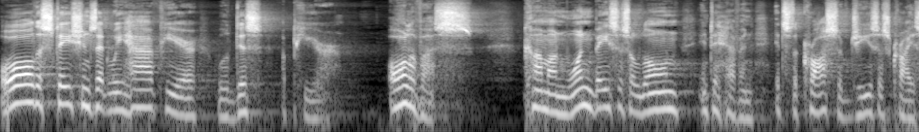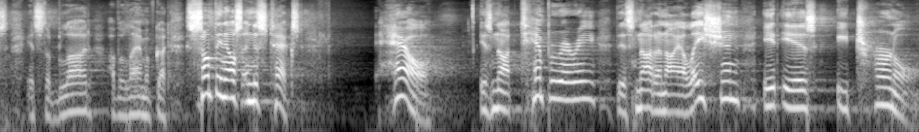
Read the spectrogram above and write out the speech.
All the stations that we have here will disappear. All of us come on one basis alone into heaven. It's the cross of Jesus Christ, it's the blood of the Lamb of God. Something else in this text hell is not temporary, it's not annihilation, it is eternal.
